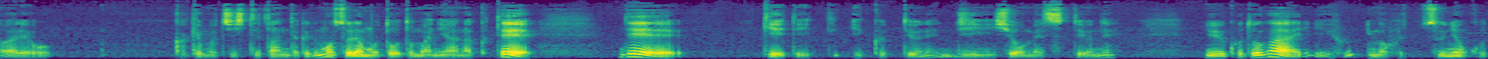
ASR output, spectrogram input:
あれを掛け持ちしてたんだけどもそれはもうとうとう間に合わなくてで消えていくっていうね人員消滅っていうねいうことが今普通に起こっ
